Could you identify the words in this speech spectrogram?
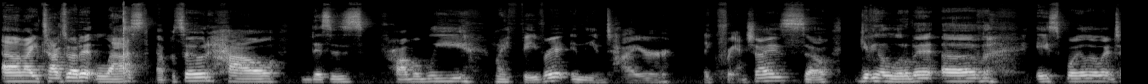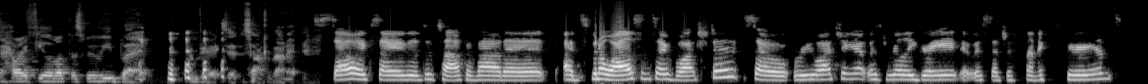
Um, I talked about it last episode how this is probably my favorite in the entire like franchise. So, giving a little bit of a spoiler alert to how I feel about this movie, but I'm very excited to talk about it. So excited to talk about it. It's been a while since I've watched it, so rewatching it was really great. It was such a fun experience.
